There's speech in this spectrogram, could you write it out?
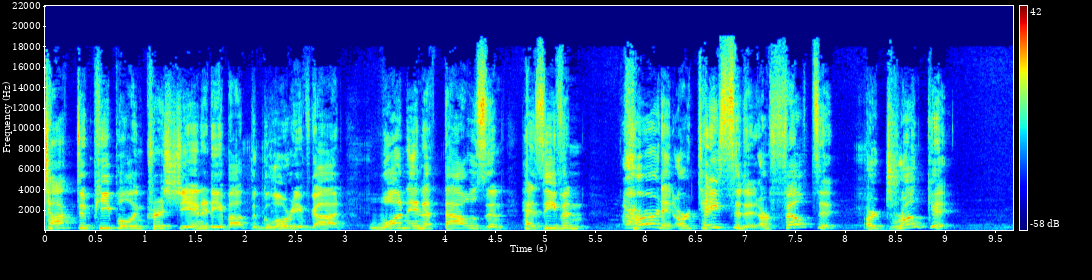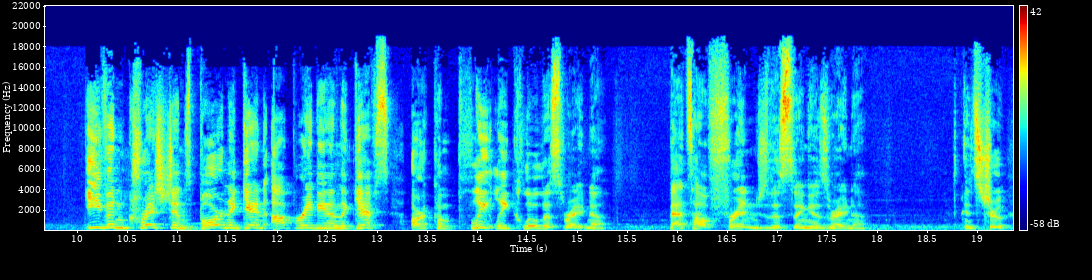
Talk to people in Christianity about the glory of God. One in a thousand has even heard it or tasted it or felt it or drunk it. Even Christians born again operating in the gifts are completely clueless right now. That's how fringe this thing is right now. It's true.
